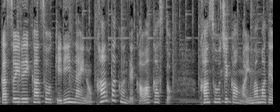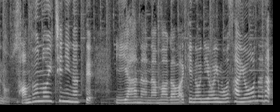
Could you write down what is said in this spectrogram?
ガス衣類乾燥機リンナイの乾太くんで乾かすと。乾燥時間が今までの3分の1になって嫌な生乾きの匂いもさようなら。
